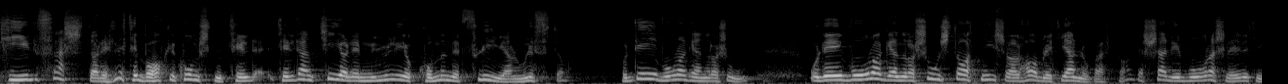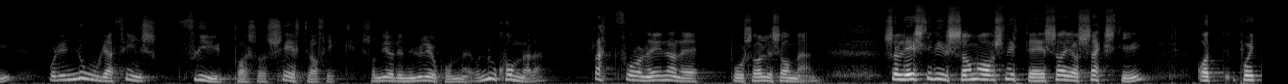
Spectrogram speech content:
tidfester denne tilbakekomsten til, til den tida det er mulig å komme med fly gjennom lufta. Og det er vår generasjon. Og det er i vår generasjon staten Israel har blitt gjenoppretta. Det har skjedd i vår levetid. Og det er nå det fins flypassasjertrafikk som gjør det mulig å komme. Og nå kommer det. Rett foran øynene på oss alle sammen. Så leste vi i samme avsnittet, Isaiah 60, at på et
